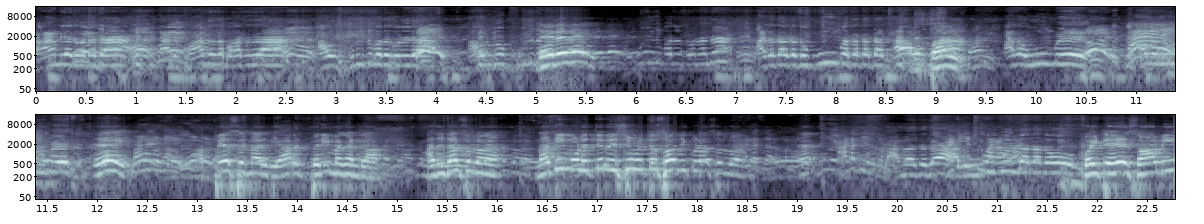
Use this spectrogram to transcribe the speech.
தாமரை ஏதோ வந்ததா? நாங்க பார்த்ததை புரிந்து பார்த்த கொடுதா? அவருக்கு புரிந்து டேய் டேய் புரிந்து பார்த்து சொன்னதா? அத, அத, ஊம்பு, அத, தாமரை. ஊம்பு. அத ஊம்பு. ஏய் அப்பே சொன்னார் யாரு பெரிய மகன்றா அதுதான் சொல்லுவாங்க. நதி மூலத்தில் ரிஷி மூலத்தில் சோதி கூட சொல்லுவாங்க. போயிட்டு சாமி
